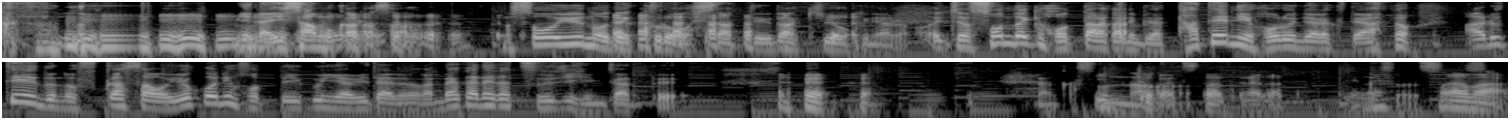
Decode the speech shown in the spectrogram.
みんな勇むからさそういうので苦労したっていうのは記憶にある。じゃあ、そんだけ掘ったらあかんねんみたいな、縦に掘るんじゃなくて、あの、ある程度の深さを横に掘っていくんやみたいなのがなかなか通じひんかって。なんかそんな意図が伝わってなかったっていうねそうそうそうまあまあ、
